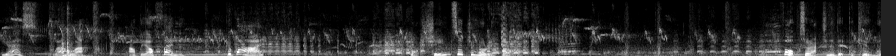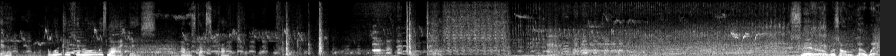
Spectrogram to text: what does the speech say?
yes. Well, uh, I'll be off then. Goodbye. What's she in such a hurry for? Folks are acting a bit peculiar. I wonder if they're always like this. I must ask Pat. Sara was on her way.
